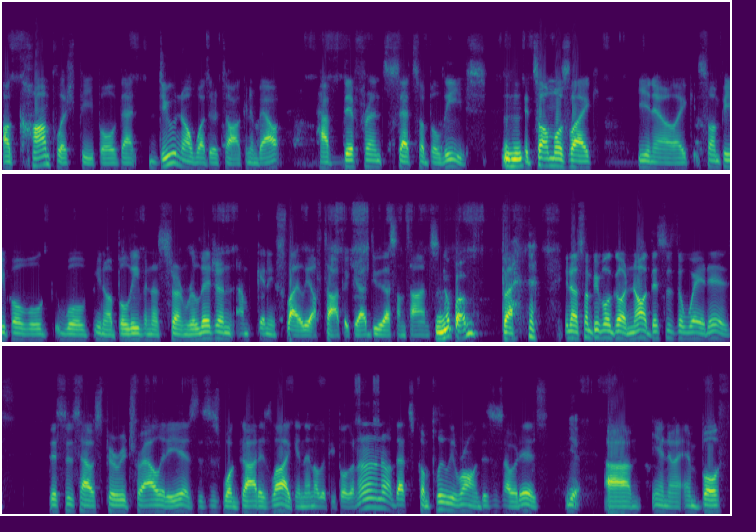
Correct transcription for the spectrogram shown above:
accomplished people that do know what they're talking about have different sets of beliefs. Mm-hmm. It's almost like you know, like some people will will you know believe in a certain religion. I'm getting slightly off topic here. I do that sometimes. No problem. But you know, some people go, "No, this is the way it is. This is how spirituality is. This is what God is like." And then other people go, "No, no, no, that's completely wrong. This is how it is." Yeah. Um, you know, and both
